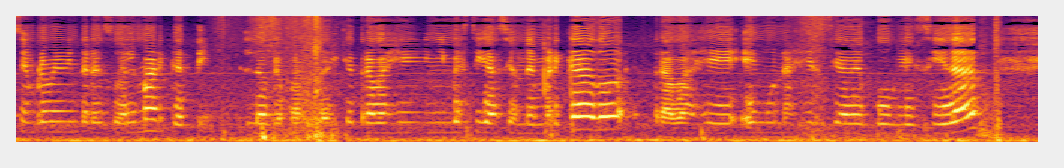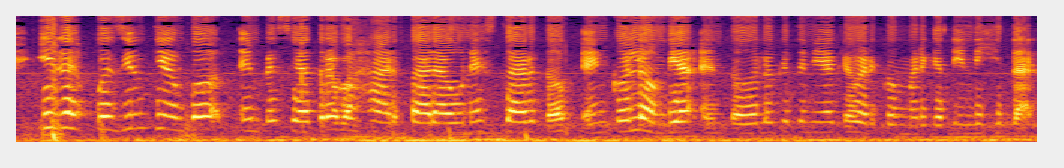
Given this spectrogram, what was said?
siempre me interesó el marketing. Lo que pasa es que trabajé en investigación de mercado, trabajé en una agencia de publicidad y después de un tiempo empecé a trabajar para una startup en Colombia en todo lo que tenía que ver con marketing digital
